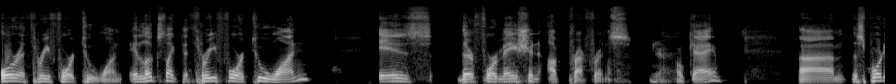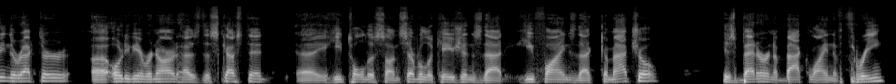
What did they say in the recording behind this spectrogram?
or a 3 4 2 1. It looks like the 3 4 2 1 is their formation of preference. Yeah. Okay. Um, the sporting director, uh, Olivier Renard, has discussed it. Uh, he told us on several occasions that he finds that Camacho is better in a back line of three.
